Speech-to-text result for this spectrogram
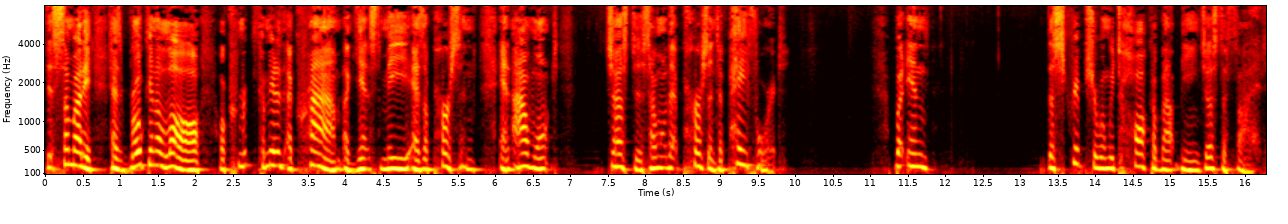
That somebody has broken a law or com- committed a crime against me as a person, and I want justice. I want that person to pay for it. But in the scripture, when we talk about being justified,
